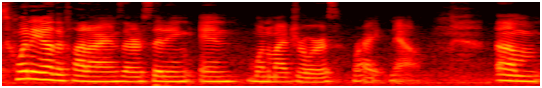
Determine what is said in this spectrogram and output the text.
20 other flat irons that are sitting in one of my drawers right now. Um,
